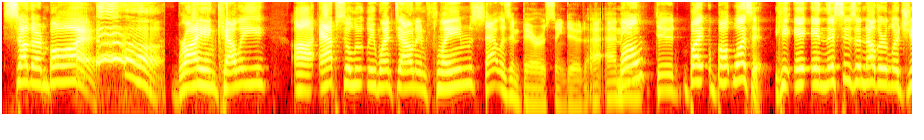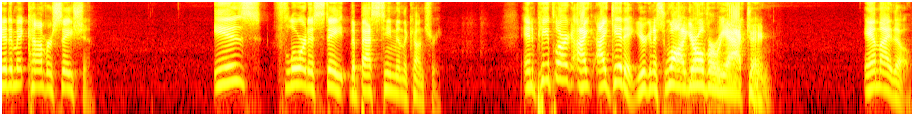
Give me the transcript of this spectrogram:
Southern boy, Brian Kelly uh, absolutely went down in flames. That was embarrassing, dude. I, I mean, Well, dude, But but was it? He, and this is another legitimate conversation. Is Florida State the best team in the country? And people are I, I get it. You're gonna say, well, you're overreacting. Am I though?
